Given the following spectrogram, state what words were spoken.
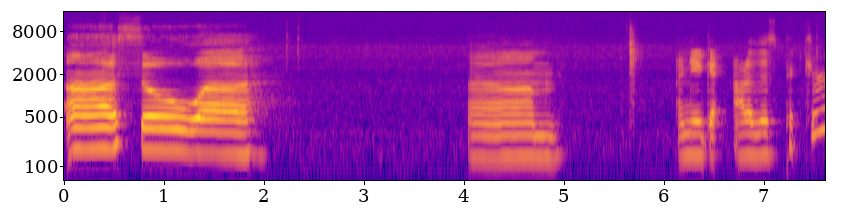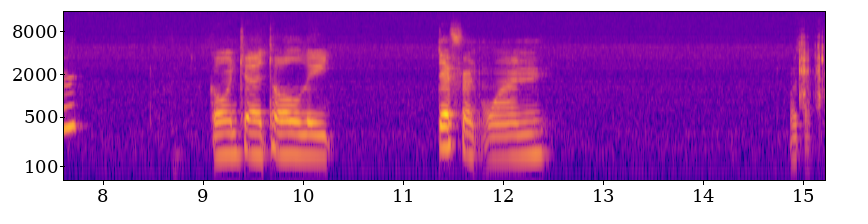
uh, so, uh, um... I need to get out of this picture. Go into a totally different one. What's that?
